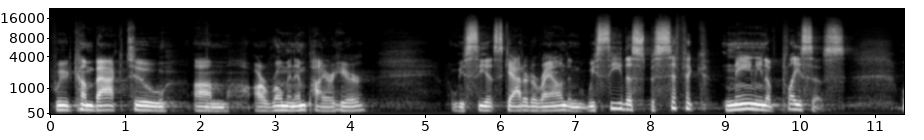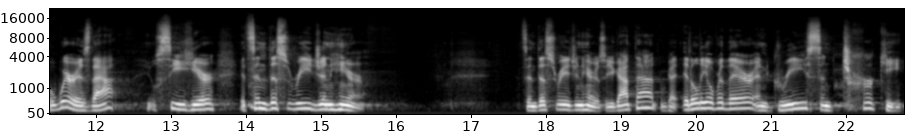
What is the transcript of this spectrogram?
If we would come back to um, our Roman Empire here, we see it scattered around and we see the specific naming of places. Well, where is that? You'll see here, it's in this region here. It's in this region here. So you got that? We've got Italy over there and Greece and Turkey.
